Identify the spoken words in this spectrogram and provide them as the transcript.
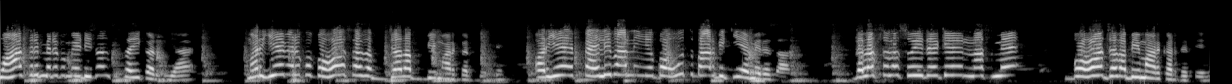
वहाँ सिर्फ़ मेरे को मेडिसिन से सही कर दिया है। मगर ये मेरे को बहुत ज़्यादा बीमार कर थे। और ये पहली बार नहीं है बहुत बार भी किए मेरे साथ। गलत सलत सुई दे के नस में बहुत ज़्यादा बीमार कर देते हैं।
